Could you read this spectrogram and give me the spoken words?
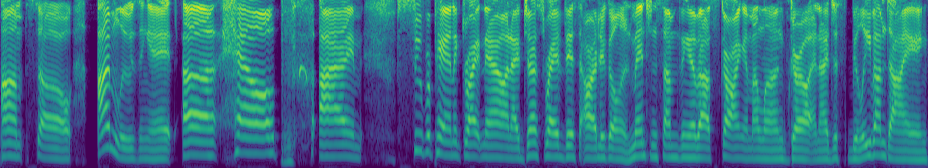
um, so I'm losing it. Uh, help. I'm super panicked right now. And I just read this article and mentioned something about scarring in my lungs, girl. And I just believe I'm dying.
